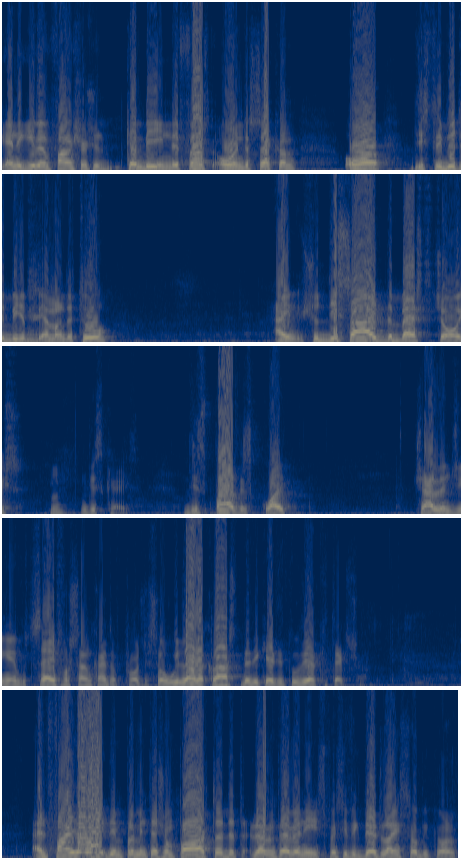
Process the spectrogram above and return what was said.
any given function should, can be in the first or in the second or distributed be, be among the two. I should decide the best choice hmm, in this case. This part is quite challenging, I would say, for some kind of project. So we'll have a class dedicated to the architecture. And finally, the implementation part uh, that doesn't have any specific deadlines. So because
